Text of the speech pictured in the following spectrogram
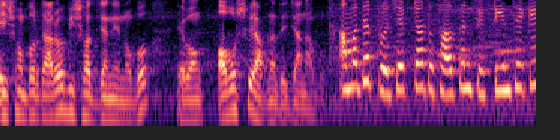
এই সম্পর্কে আরও বিশদ জানিয়ে নেব এবং অবশ্যই আপনাদের জানাব। আমাদের প্রজেক্টটা টু থেকে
